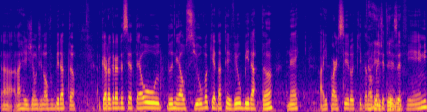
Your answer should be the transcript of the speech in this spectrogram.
na, na região de Novo Biratã. Eu quero agradecer até o Daniel Silva, que é da TV Ubiratã, né? Aí parceiro aqui da 93 FM.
